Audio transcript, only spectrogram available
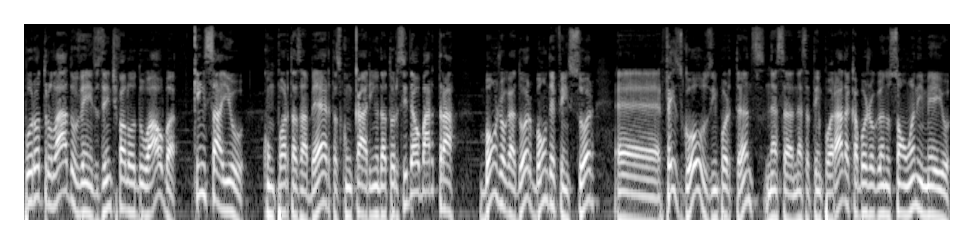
Por outro lado, Vendos, a gente falou do Alba, quem saiu com portas abertas, com carinho da torcida é o Bartra bom jogador, bom defensor, é, fez gols importantes nessa, nessa temporada, acabou jogando só um ano e meio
